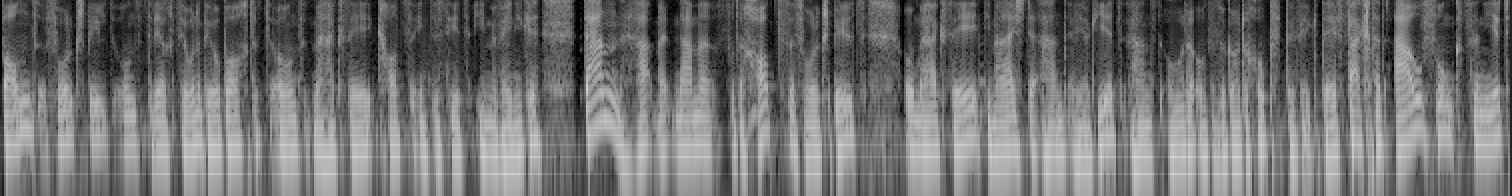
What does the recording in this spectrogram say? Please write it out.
Band vorgespielt und die Reaktionen beobachtet. Und man hat gesehen, Katzen interessiert es immer weniger. Dann hat man die Namen der Katzen vorgespielt und man hat gesehen, die meisten haben reagiert, haben die Ohren oder sogar den Kopf bewegt. Der Effekt hat auch funktioniert,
